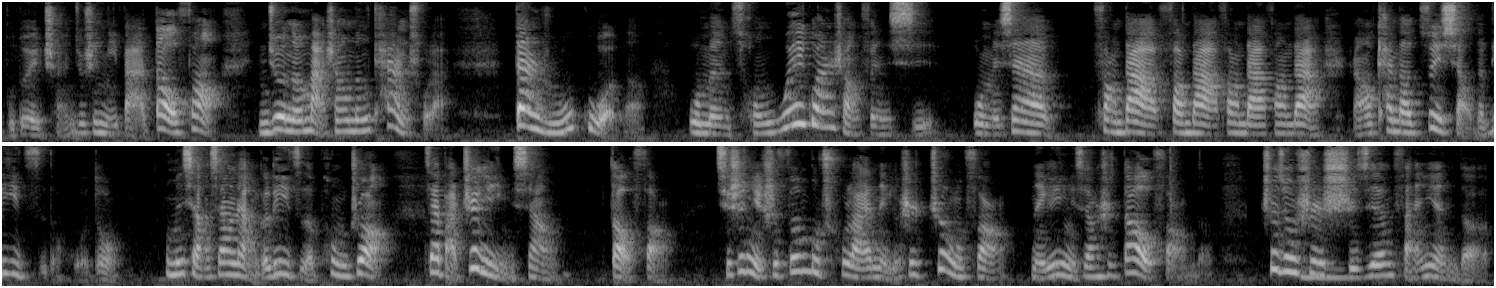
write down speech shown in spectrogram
不对称，就是你把它倒放，你就能马上能看出来。但如果呢，我们从微观上分析，我们现在放大、放大、放大、放大，然后看到最小的粒子的活动，我们想象两个粒子的碰撞，再把这个影像倒放。其实你是分不出来哪个是正放，哪个影像是倒放的，这就是时间繁衍的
